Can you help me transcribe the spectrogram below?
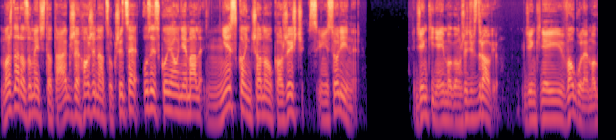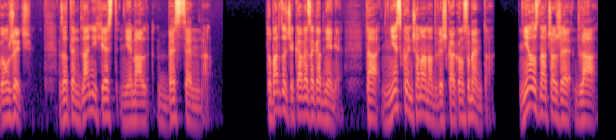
Można rozumieć to tak, że chorzy na cukrzycę uzyskują niemal nieskończoną korzyść z insuliny. Dzięki niej mogą żyć w zdrowiu. Dzięki niej w ogóle mogą żyć. Zatem dla nich jest niemal bezcenna. To bardzo ciekawe zagadnienie. Ta nieskończona nadwyżka konsumenta. Nie oznacza, że dla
